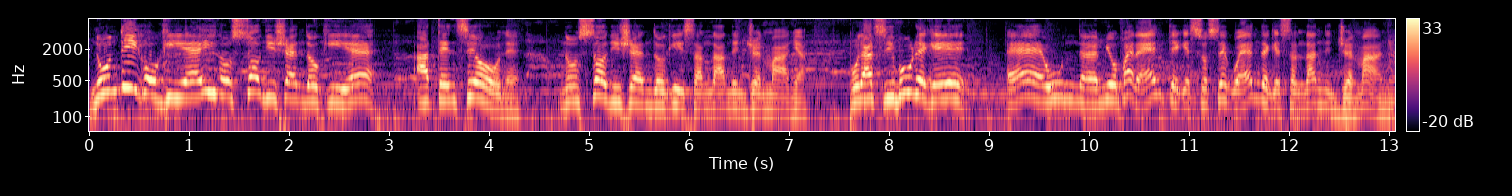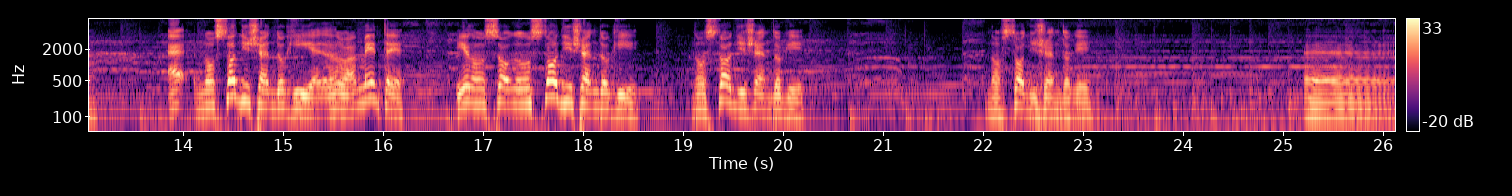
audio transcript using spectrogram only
Non dico chi è, io non sto dicendo chi è. Attenzione, non sto dicendo chi sta andando in Germania. Può darsi pure che è un mio parente che sto seguendo e che sta andando in Germania. Eh, non sto dicendo chi, eh, naturalmente io non, so, non sto dicendo chi. Non sto dicendo chi. Non sto dicendo chi. Eh,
